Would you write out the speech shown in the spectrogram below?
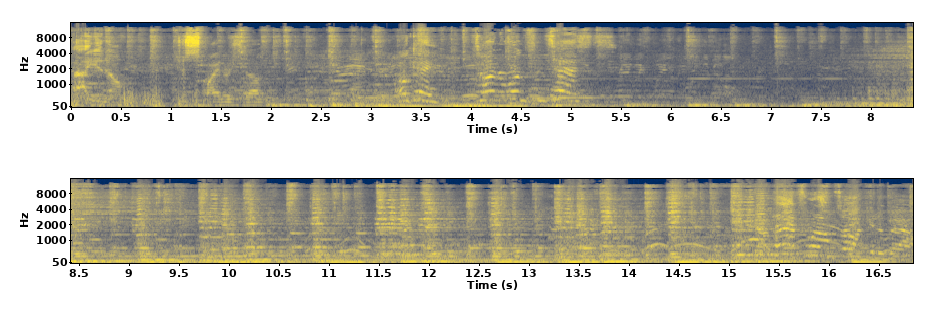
Ah, you know, just spider stuff. Okay, time to run some tests. Now that's what I'm talking about.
